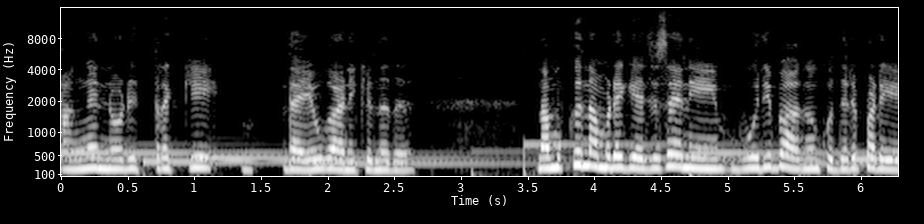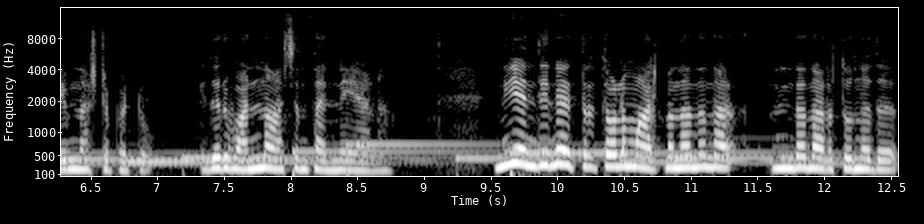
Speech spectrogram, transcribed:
അങ്ങ് എന്നോട് ഇത്രയ്ക്ക് ദയവ് കാണിക്കുന്നത്? നമുക്ക് നമ്മുടെ ഗജസേനയും ഭൂരിഭാഗം കുതിരപ്പടയെയും നഷ്ടപ്പെട്ടു. ഇതൊരു വൻ നാശം തന്നെയാണ്. നീ എന്തിനാ എത്രത്തോളം ആത്മനന്ദ നിന്ദ നടത്തുന്നത്?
